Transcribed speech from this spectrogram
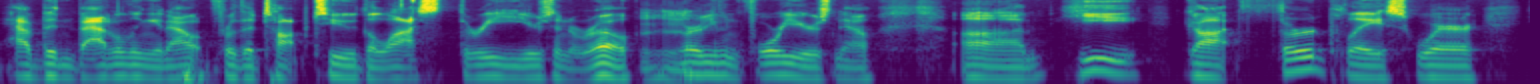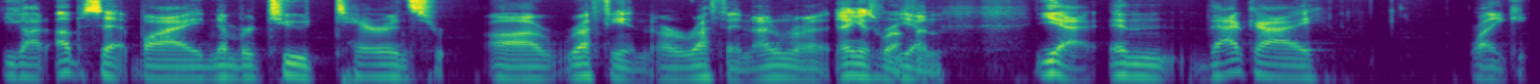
have been battling it out for the top two the last three years in a row, Mm-hmm. or even four years now. Um, he got third place, where he got upset by number two Terrence uh, Ruffian or Ruffin. I don't know. I think it's Ruffin. Yeah. yeah, and that guy like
